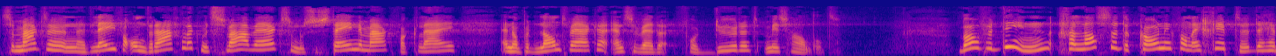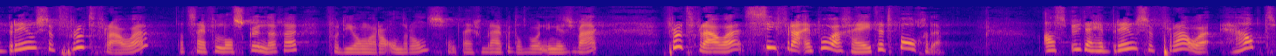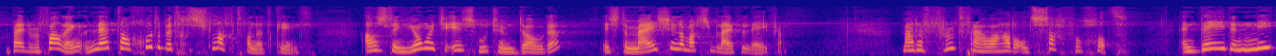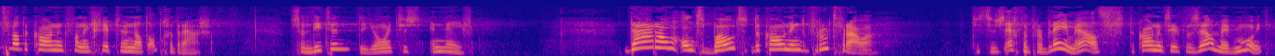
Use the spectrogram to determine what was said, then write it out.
Ze maakten het leven ondraaglijk met zwaar werk. Ze moesten stenen maken van klei en op het land werken en ze werden voortdurend mishandeld. Bovendien gelastte de koning van Egypte de Hebreeuwse vroedvrouwen, dat zijn verloskundigen voor de jongeren onder ons, want wij gebruiken dat woord niet meer zo vaak, vroedvrouwen, Sifra en Pua geheten, het volgende. Als u de Hebreeuwse vrouwen helpt bij de bevalling, let dan goed op het geslacht van het kind. Als het een jongetje is, moet u hem doden. Is het een meisje, dan mag ze blijven leven. Maar de vroedvrouwen hadden ontzag voor God en deden niet wat de koning van Egypte hun had opgedragen. Ze lieten de jongetjes in leven. Daarom ontbood de koning de vroedvrouwen. Het is dus echt een probleem hè, als de koning zich er zelf mee bemoeit.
